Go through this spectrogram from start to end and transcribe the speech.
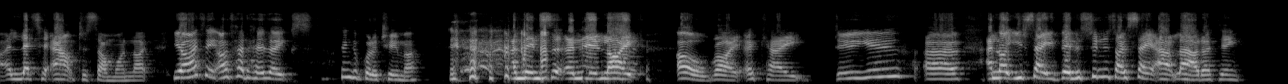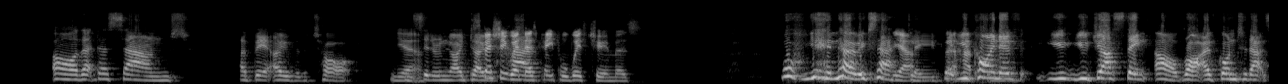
I let it out to someone, like, yeah, I think I've had headaches. I think I've got a tumor. and then and then like oh right okay do you? Uh, and like you say then as soon as i say it out loud i think oh that does sound a bit over the top yeah. considering i don't especially when there's people with tumors well yeah no exactly. That but you kind of you you just think oh right i've gone to that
